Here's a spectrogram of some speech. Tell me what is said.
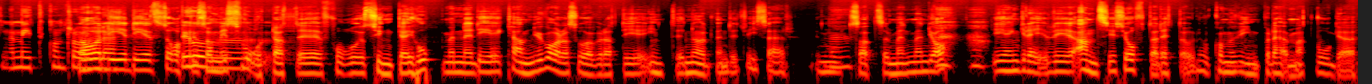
När mitt kontroll ja, det är, det är saker behov... som är svårt att eh, få synka ihop. Men det kan ju vara så över att det inte nödvändigtvis är motsatser. Men, men ja, det är en grej. Det anses ju ofta detta och då kommer vi in på det här med att våga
